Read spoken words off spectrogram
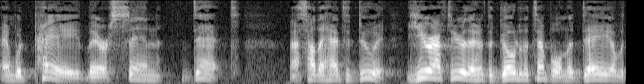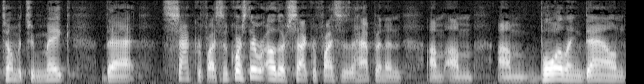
and would pay their sin debt. That's how they had to do it. Year after year, they had to go to the temple on the Day of Atonement to make that sacrifice. And of course, there were other sacrifices that happened, and I'm, I'm, I'm boiling down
